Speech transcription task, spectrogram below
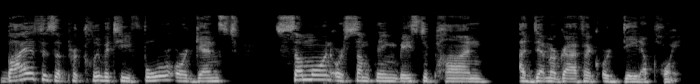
bias is a proclivity for or against someone or something based upon a demographic or data point.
